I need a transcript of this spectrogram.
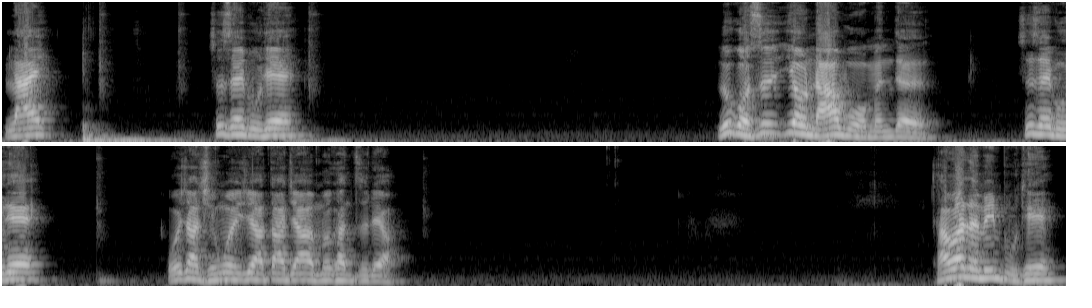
来，是谁补贴？如果是又拿我们的，是谁补贴？我想请问一下大家有没有看资料？台湾人民补贴，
